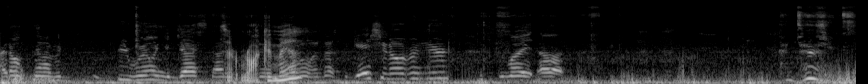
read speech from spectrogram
I don't. Then I would be willing to guess that Is that Rocket did a Man? little investigation over here. We might. Uh, contusions.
